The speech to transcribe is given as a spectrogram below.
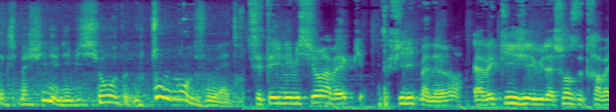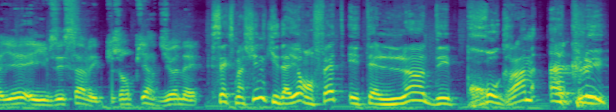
est une émission où tout le monde veut être. C'était une émission avec Philippe Manœuvre, avec qui j'ai eu la chance de travailler et il faisait ça avec Jean-Pierre Dionnet. Sex Machine qui d'ailleurs en fait était l'un des programmes inclus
